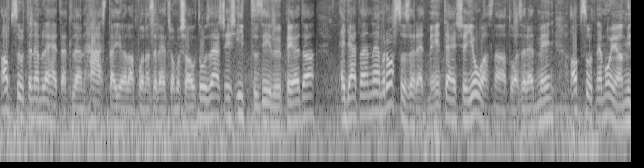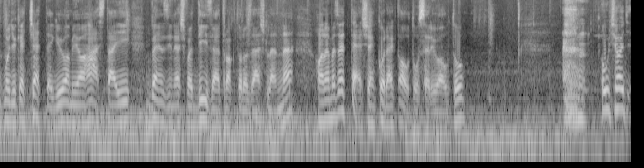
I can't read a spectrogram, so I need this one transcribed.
Abszolút nem lehetetlen háztai alapon az elektromos autózás, és itt az élő példa, egyáltalán nem rossz az eredmény, teljesen jó használható az eredmény, abszolút nem olyan, mint mondjuk egy csettegő, ami a háztái benzines vagy dízel traktorozás lenne, hanem ez egy teljesen korrekt autószerű autó. Úgyhogy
